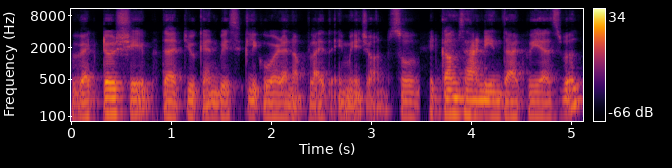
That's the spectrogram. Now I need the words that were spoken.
vector shape that you can basically go ahead and apply the image on. So it comes handy in that way as well.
